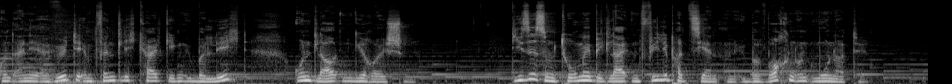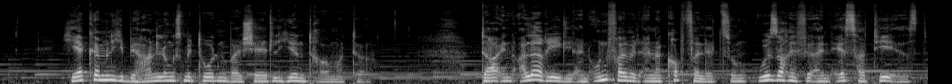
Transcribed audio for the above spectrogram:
und eine erhöhte Empfindlichkeit gegenüber Licht und lauten Geräuschen. Diese Symptome begleiten viele Patienten über Wochen und Monate. Herkömmliche Behandlungsmethoden bei Schädel-Hirntraumata. Da in aller Regel ein Unfall mit einer Kopfverletzung Ursache für ein SHT ist,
